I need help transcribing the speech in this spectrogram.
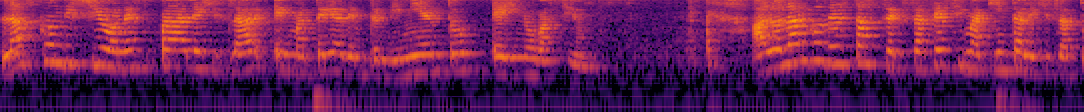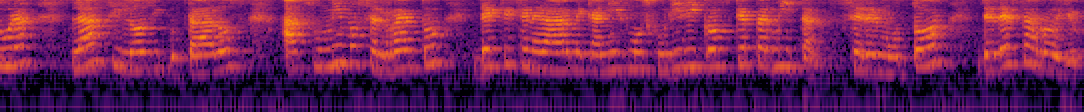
las condiciones para legislar en materia de emprendimiento e innovación. A lo largo de esta sexagésima quinta legislatura, las y los diputados asumimos el reto de que generar mecanismos jurídicos que permitan ser el motor de desarrollo,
